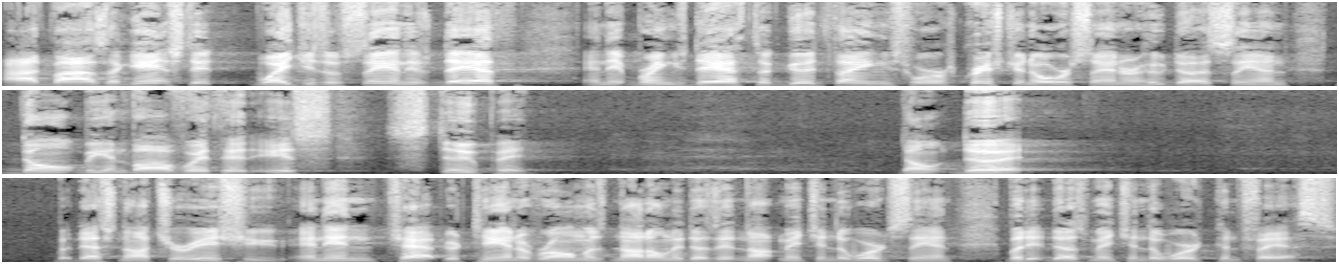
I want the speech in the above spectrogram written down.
I advise against it. Wages of sin is death and it brings death to good things for a Christian or a sinner who does sin. Don't be involved with it. It's stupid. Don't do it. But that's not your issue. And in chapter 10 of Romans, not only does it not mention the word sin, but it does mention the word confess.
